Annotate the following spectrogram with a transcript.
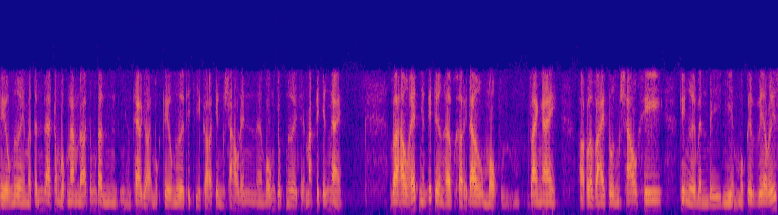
triệu người mà tính ra trong một năm đó, chúng ta theo dõi một triệu người thì chỉ có chừng 6 đến 40 người sẽ mắc cái chứng này. Và hầu hết những cái trường hợp khởi đầu một vài ngày hoặc là vài tuần sau khi cái người bệnh bị nhiễm một cái virus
